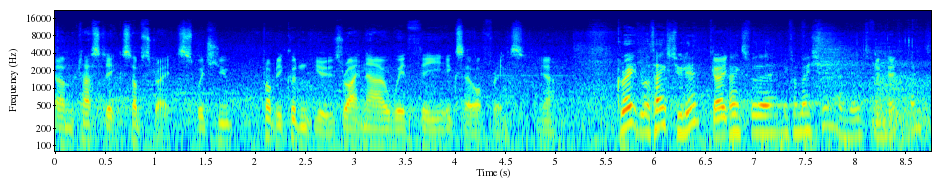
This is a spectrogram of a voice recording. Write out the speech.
um, plastic substrates, which you probably couldn't use right now with the IGZO offerings. Yeah. Great. Well, thanks, Julian. Great. Thanks for the information and the. Okay. Thanks.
